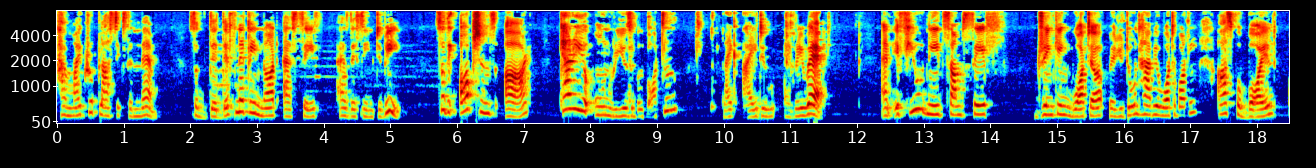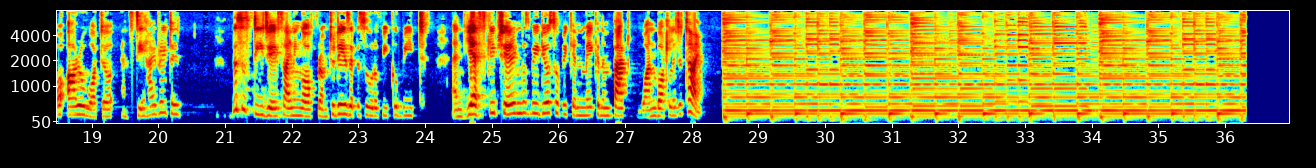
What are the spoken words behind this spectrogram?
have microplastics in them. So they're definitely not as safe as they seem to be. So the options are carry your own reusable bottle like I do everywhere. And if you need some safe drinking water where you don't have your water bottle, ask for boiled or RO water and stay hydrated. This is TJ signing off from today's episode of EcoBeat. And yes, keep sharing this video so we can make an impact one bottle at a time.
